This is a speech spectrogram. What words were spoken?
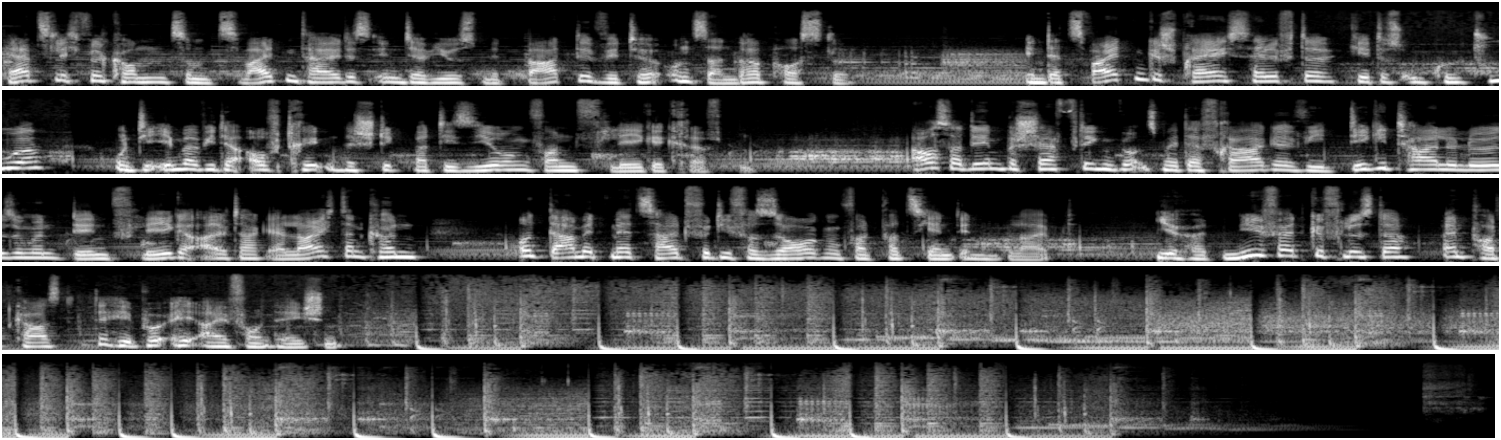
Herzlich willkommen zum zweiten Teil des Interviews mit Bart de Witte und Sandra Postel. In der zweiten Gesprächshälfte geht es um Kultur und die immer wieder auftretende Stigmatisierung von Pflegekräften. Außerdem beschäftigen wir uns mit der Frage, wie digitale Lösungen den Pflegealltag erleichtern können und damit mehr Zeit für die Versorgung von PatientInnen bleibt. Ihr hört Nilfeldgeflüster, ein Podcast der Hippo AI Foundation.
